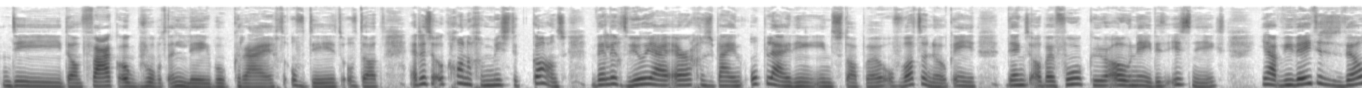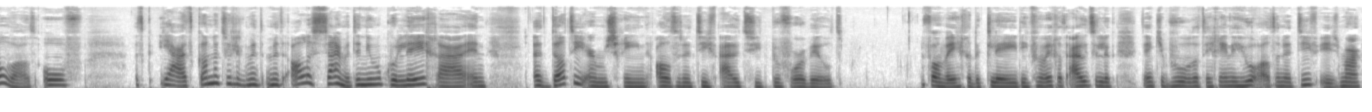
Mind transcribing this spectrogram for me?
die dan vaak ook bijvoorbeeld een label krijgt of dit of dat. Er is ook gewoon een gemiste kans. Wellicht wil jij ergens bij een opleiding instappen of wat dan ook. En je denkt al bij voorkeur, oh nee, dit is niks. Ja, wie weet is het wel wat. Of het, ja, het kan natuurlijk met, met alles zijn. Met een nieuwe collega en uh, dat hij er misschien alternatief uitziet bijvoorbeeld vanwege de kleding, vanwege het uiterlijk, denk je bijvoorbeeld dat diegene heel alternatief is. Maar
